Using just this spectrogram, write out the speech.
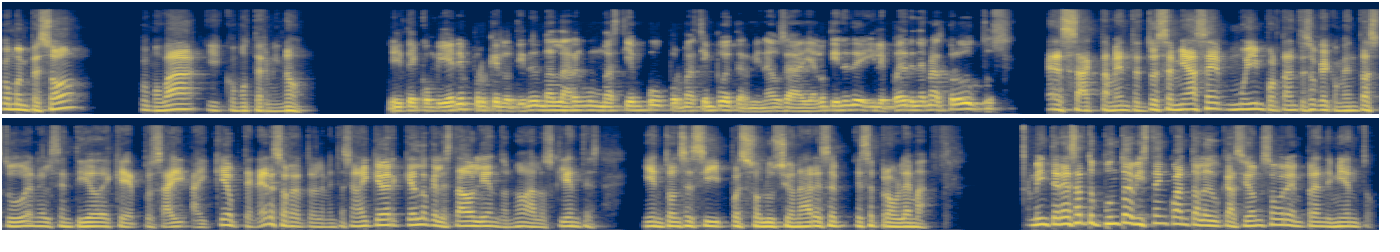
cómo empezó, cómo va y cómo terminó. Y te conviene porque lo tienes más largo, más tiempo, por más tiempo determinado. O sea, ya lo tienes y le puedes vender más productos. Exactamente. Entonces se me hace muy importante eso que comentas tú en el sentido de que pues hay, hay que obtener esa retroalimentación. Hay que ver qué es lo que le está doliendo ¿no? a los clientes. Y entonces sí, pues solucionar ese, ese problema. Me interesa tu punto de vista en cuanto a la educación sobre emprendimiento,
